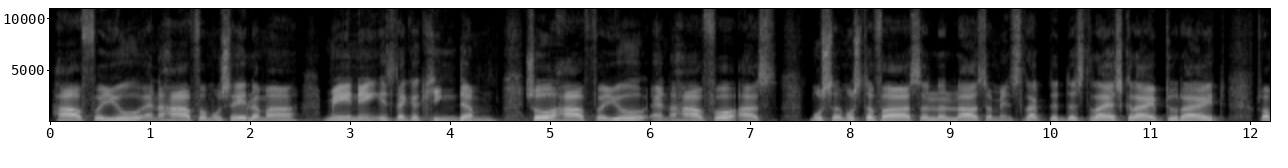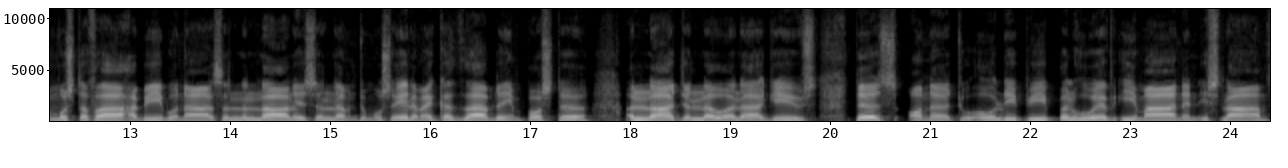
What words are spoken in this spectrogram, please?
half for you and half for Musaylama, meaning it's like a kingdom. So half for you and half for us. Mustafa sallallahu alaihi instructed the scribe to write from Mustafa Habibuna sallallahu alaihi wasallam to Musaylama Kadhab, the impostor. Allah Jalla wala gives this honor to only people who have Iman and Islam.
